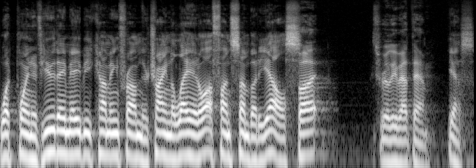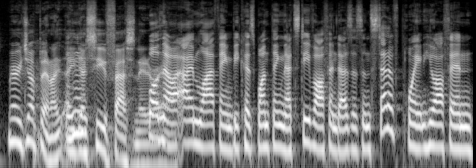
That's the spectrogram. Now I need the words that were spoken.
what point of view they may be coming from. They're trying to lay it off on somebody else. But it's really about them. Yes. Mary, jump in. I, mm-hmm. I, I, see you fascinated. Well, right no, now. I'm laughing because one thing that Steve often does is instead of point, he often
